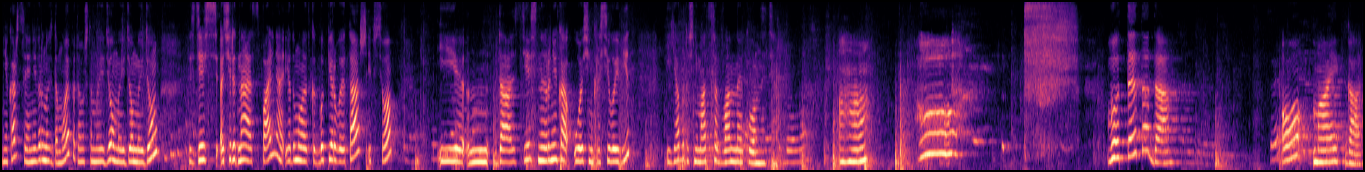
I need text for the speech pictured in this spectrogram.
Мне кажется, я не вернусь домой, потому что мы идем, мы идем, мы идем. Здесь очередная спальня. Я думала, это как бы первый этаж, и все. И да, здесь наверняка очень красивый вид. И я буду сниматься в ванной комнате. Ага. Вот это да! О май гад.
